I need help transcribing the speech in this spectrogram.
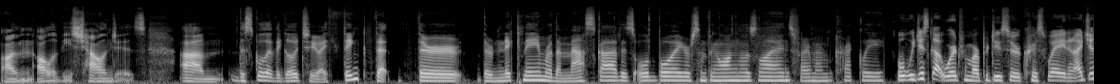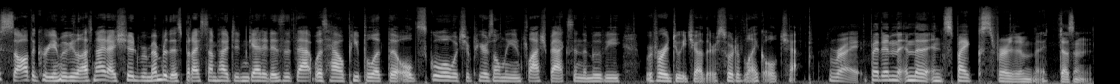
on all of these challenges. Um, the school that they go to, I think that their their nickname or the mascot is Old Boy or something along those lines, if I remember correctly. Well, we just got word from our producer Chris Wade, and I just saw the Korean movie last night. I should remember this, but I somehow didn't get it. Is that that was how people at the old school, which appears only in flashbacks in the movie, referred to each other, sort of like old chap. Right, but in the, in the in Spike's version, it doesn't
